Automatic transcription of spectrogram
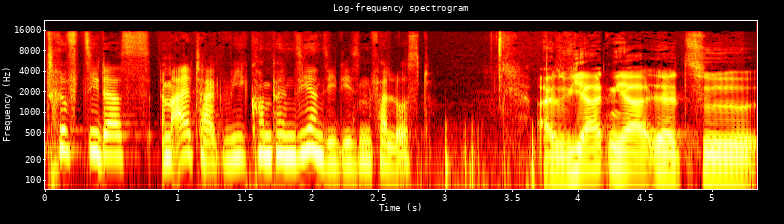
trifft Sie das im Alltag? Wie kompensieren Sie diesen Verlust? Also wir hatten ja äh, zu,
